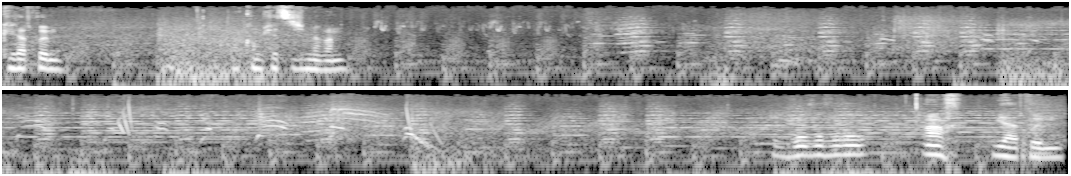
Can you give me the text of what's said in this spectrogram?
Okay, da drüben. Da komme ich jetzt nicht mehr ran. Wo, wo, wo, wo? Ach, ja, drüben.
